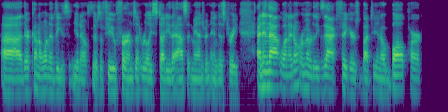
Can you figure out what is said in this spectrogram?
Uh, they're kind of one of these, you know, there's a few firms that really study the asset management industry. And in that one, I don't remember the exact figures, but, you know, ballpark,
